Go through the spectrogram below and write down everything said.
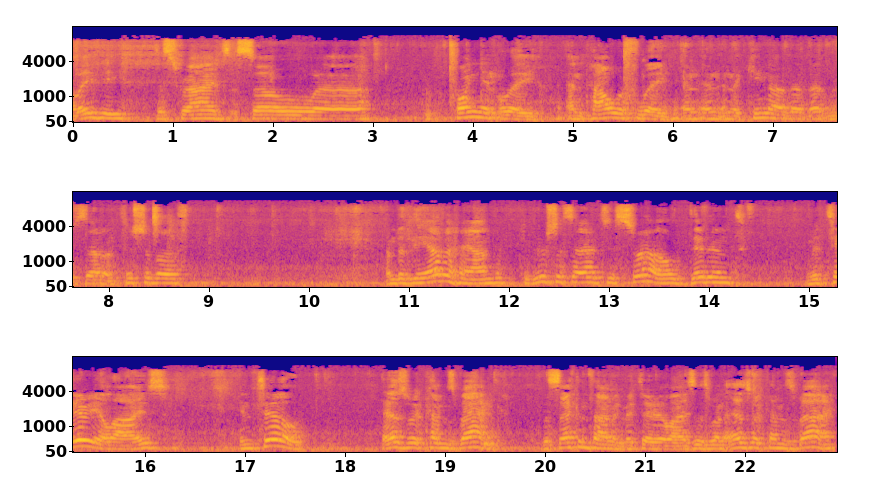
HaLevi describes so uh, poignantly and powerfully in, in, in the kina that, that we said on Tisha. And on the other hand, Kedushas Eretz Yisrael didn't materialize until Ezra comes back. The second time it materializes when Ezra comes back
